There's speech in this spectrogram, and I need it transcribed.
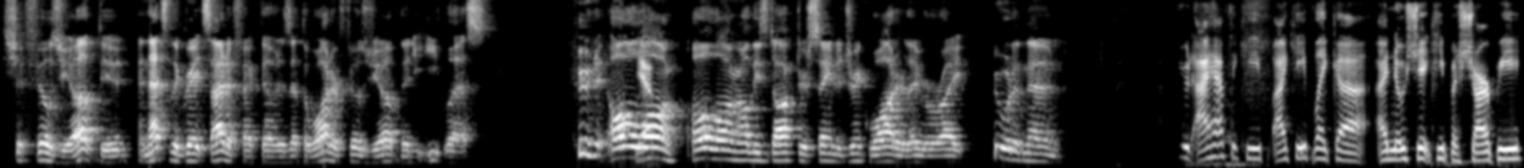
shit fills you up, dude. And that's the great side effect of it is that the water fills you up, then you eat less. Who all Yep. along, all along, all these doctors saying to drink water, they were right. Who would have known? Dude, I have to keep I keep like uh I know shit keep a Sharpie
